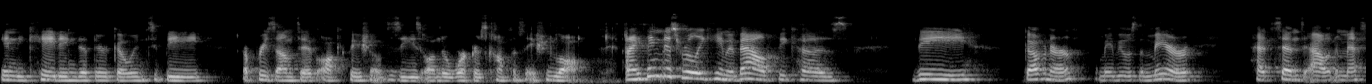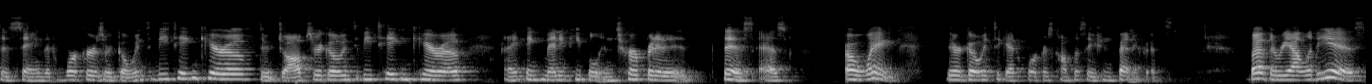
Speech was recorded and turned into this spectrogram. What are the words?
indicating that they're going to be a presumptive occupational disease under workers' compensation law. And I think this really came about because the governor, maybe it was the mayor, had sent out a message saying that workers are going to be taken care of, their jobs are going to be taken care of. And I think many people interpreted this as, oh, wait, they're going to get workers' compensation benefits. But the reality is,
